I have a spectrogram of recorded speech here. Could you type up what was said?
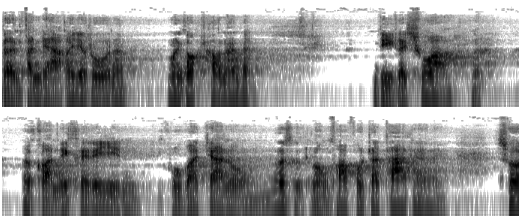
เดินปัญญาก็จะรู้นะมันก็เท่านั้นแหะดีกับชั่วนะเมื่อก่อนที่เคยได้ยินครูบาอาจารย์รู้สึกหลวงพ่อพุทธทาสอะไรชั่ว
